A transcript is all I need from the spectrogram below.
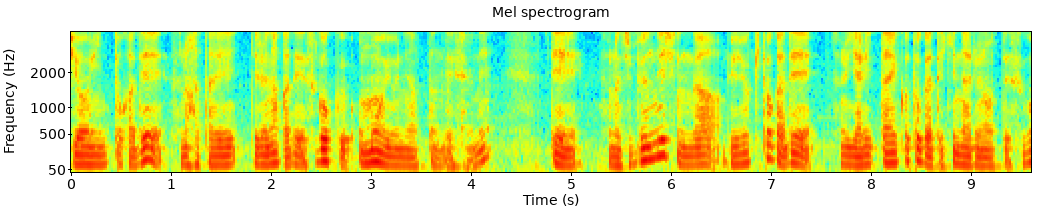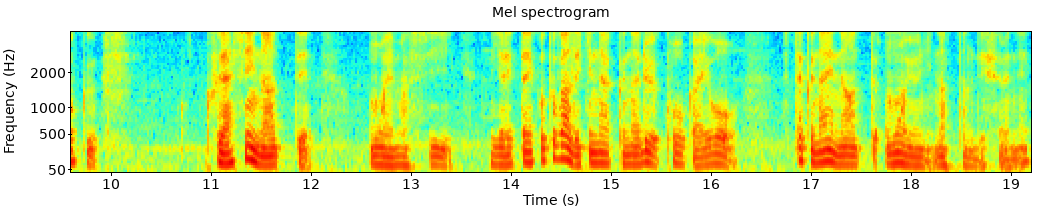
病院とかでその働いてる中ですごく思うようになったんですよね。でその自分自身が病気とかでそのやりたいことができなるのってすごく悔しいなって思いますしやりたいことができなくなる後悔をしたくないなって思うようになったんですよね。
